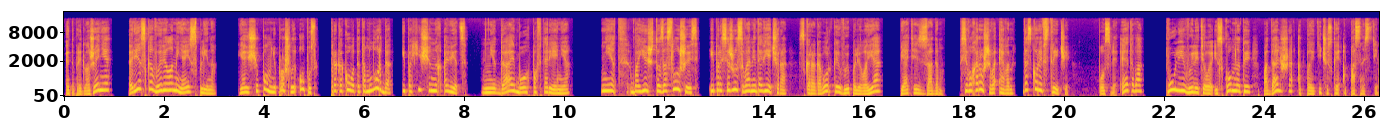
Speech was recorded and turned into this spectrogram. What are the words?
Это предложение резко вывело меня из сплина. Я еще помню прошлый опус про какого-то там лорда и похищенных овец. Не дай бог повторения. Нет, боюсь, что заслушаюсь и просижу с вами до вечера. Скороговоркой выпалила я, пятясь задом. Всего хорошего, Эван. До скорой встречи. После этого пулей вылетела из комнаты подальше от поэтической опасности.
